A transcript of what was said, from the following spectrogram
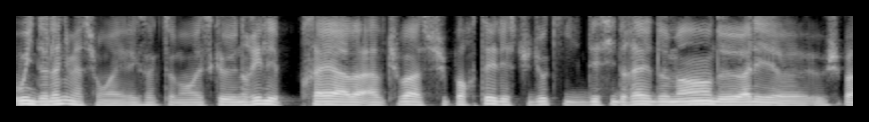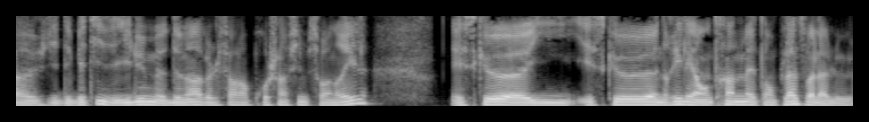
Oui, de l'animation, ouais, exactement. Est-ce que Unreal est prêt à, tu vois, à supporter les studios qui décideraient demain de, allez, euh, je sais pas, je dis des bêtises, et Illum demain veulent faire leur prochain film sur Unreal. Est-ce que, euh, il- est-ce que Unreal est en train de mettre en place, voilà, le,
